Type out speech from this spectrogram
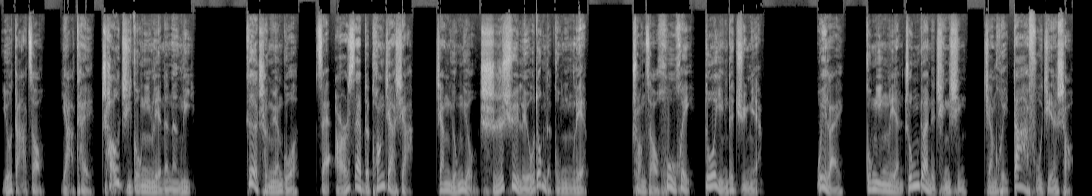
有打造亚太超级供应链的能力，各成员国在 RCEP 的框架下。将拥有持续流动的供应链，创造互惠多赢的局面。未来供应链中断的情形将会大幅减少，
